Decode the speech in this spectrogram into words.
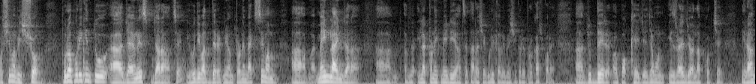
পশ্চিমা বিশ্ব পুরোপুরি কিন্তু জায়নিস্ট যারা আছে, ইহুদিবাদদের নিয়ন্ত্রণে ম্যাক্সিমাম মেইন লাইন যারা ইলেকট্রনিক মিডিয়া আছে, তারা সেগুলি করে বেশি করে প্রকাশ করে। যুদ্ধের পক্ষে যে যেমন ইসরায়েল জয়লাভ করছে, ইরান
